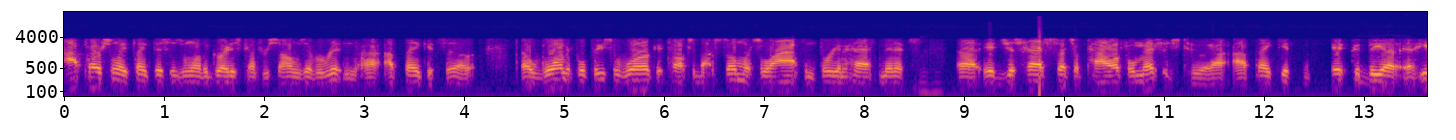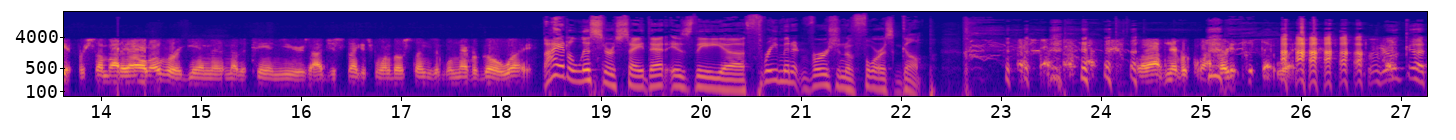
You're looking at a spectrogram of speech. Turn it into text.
I personally think this is one of the greatest country songs ever written. I, I think it's a, a wonderful piece of work. It talks about so much life in three and a half minutes. Uh, it just has such a powerful message to it. I, I think it could be a, a hit for somebody all over again in another ten years. I just think it's one of those things that will never go away. I had a listener say that is the uh, three minute version of Forrest Gump. Well, I've never quite heard it put that way. Real good.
